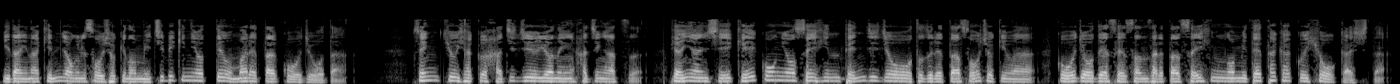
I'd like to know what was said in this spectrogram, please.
偉大な金正恩総書記の導きによって生まれた工場だ。1984年8月、平壌市軽工業製品展示場を訪れた総書記は、工場で生産された製品を見て高く評価した。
